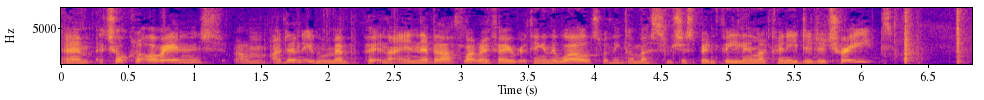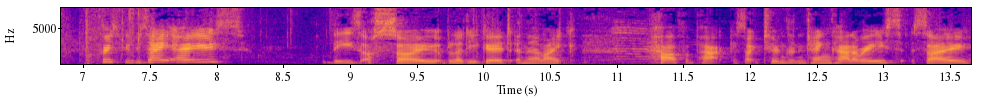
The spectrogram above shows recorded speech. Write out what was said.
Um, a chocolate orange. Um, I don't even remember putting that in there, but that's like my favourite thing in the world. So I think I must have just been feeling like I needed a treat. Crispy potatoes. These are so bloody good. And they're like half a pack. It's like 210 calories. So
